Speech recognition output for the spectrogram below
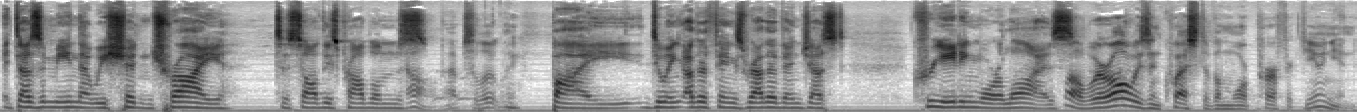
it doesn't mean that we shouldn't try to solve these problems. Oh, absolutely. By doing other things rather than just creating more laws. Well, we're always in quest of a more perfect union.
